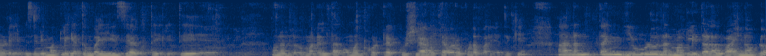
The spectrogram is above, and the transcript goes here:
ನೋಡಿ ಎ ಬಿ ಸಿ ಡಿ ಮಕ್ಕಳಿಗೆ ತುಂಬ ಈಸಿ ಆಗುತ್ತೆ ಈ ರೀತಿ ಒಂದೊಂದು ಮನೇಲಿ ತಗೊಂಬಂದು ಕೊಟ್ಟರೆ ಖುಷಿ ಆಗುತ್ತೆ ಅವರು ಕೂಡ ಬರೆಯೋದಕ್ಕೆ ನನ್ನ ತಂಗಿ, ಇವಳು ನನ್ನ ಮಗಳಿದ್ದಾಳಲ್ವ ಇನ್ನೊಬ್ಳು,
